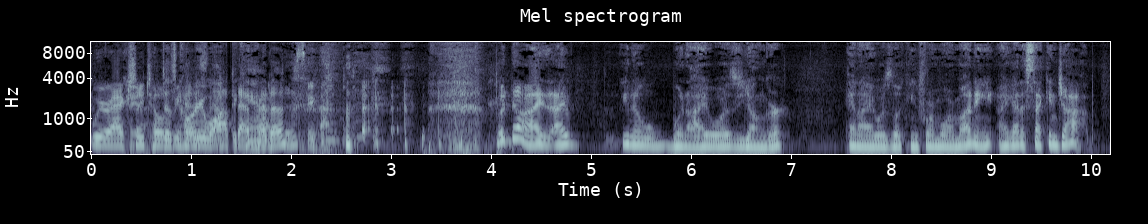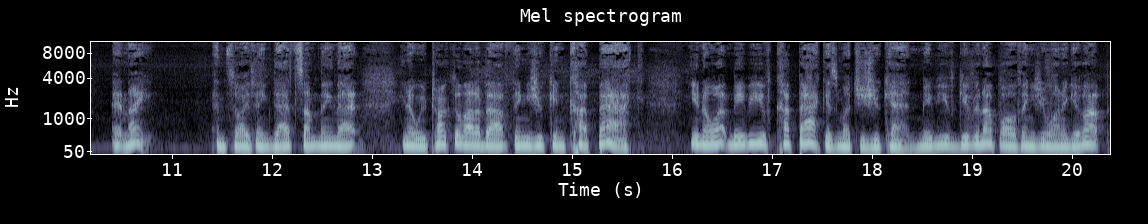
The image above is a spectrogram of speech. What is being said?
We were actually told Does we had Corey to walk stop to that Canada? practice. But no, I, I, you know, when I was younger and I was looking for more money, I got a second job at night. And so I think that's something that, you know, we've talked a lot about things you can cut back. You know what? Maybe you've cut back as much as you can. Maybe you've given up all the things you want to give up.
